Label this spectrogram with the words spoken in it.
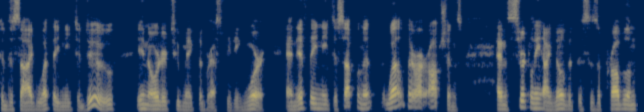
to decide what they need to do in order to make the breastfeeding work. And if they need to supplement, well, there are options. And certainly, I know that this is a problem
